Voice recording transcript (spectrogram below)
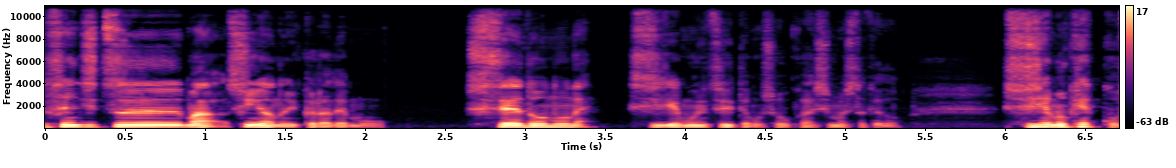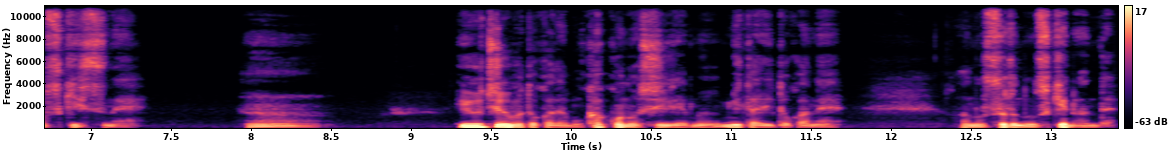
で先日、まあ、深夜のいくらでも、資生堂のね、CM についても紹介しましたけど、CM 結構好きっすね。うん。YouTube とかでも過去の CM 見たりとかね、あの、するの好きなんで。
